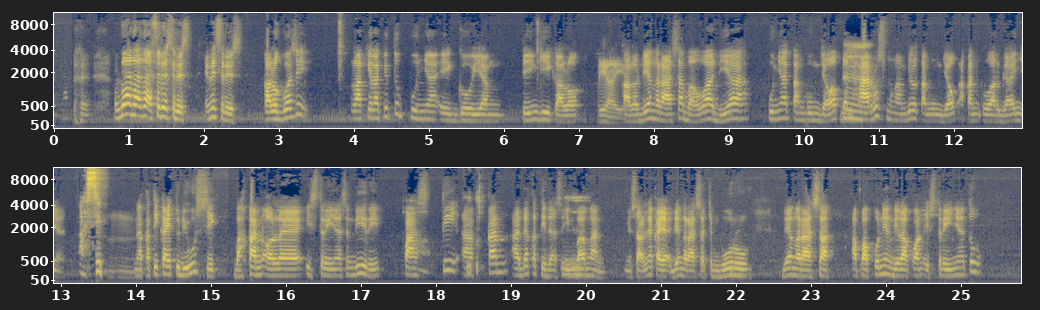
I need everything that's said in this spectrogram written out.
enggak enggak enggak serius serius ini serius kalau gua sih laki-laki tuh punya ego yang tinggi kalau Iya, iya. kalau dia ngerasa bahwa dia punya tanggung jawab dan Hmm. harus mengambil tanggung jawab akan keluarganya. Asik. Mm-mm. Nah, ketika itu diusik bahkan oleh istrinya sendiri, pasti akan ada ketidakseimbangan. Misalnya kayak dia ngerasa cemburu, dia ngerasa apa pun yang dilakukan istrinya tuh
